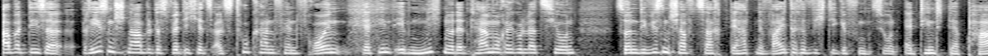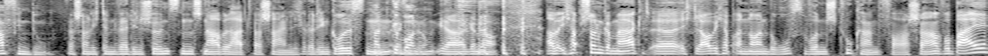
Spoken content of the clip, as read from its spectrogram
Aber dieser Riesenschnabel, das werde ich jetzt als Tukan-Fan freuen, der dient eben nicht nur der Thermoregulation, sondern die Wissenschaft sagt, der hat eine weitere wichtige Funktion. Er dient der Paarfindung. Wahrscheinlich denn wer den schönsten Schnabel hat, wahrscheinlich. Oder den größten. Hat gewonnen. Ja, genau. Aber ich habe schon gemerkt, äh, ich glaube, ich habe einen neuen Berufswunsch, Tukan-Forscher. Wobei,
